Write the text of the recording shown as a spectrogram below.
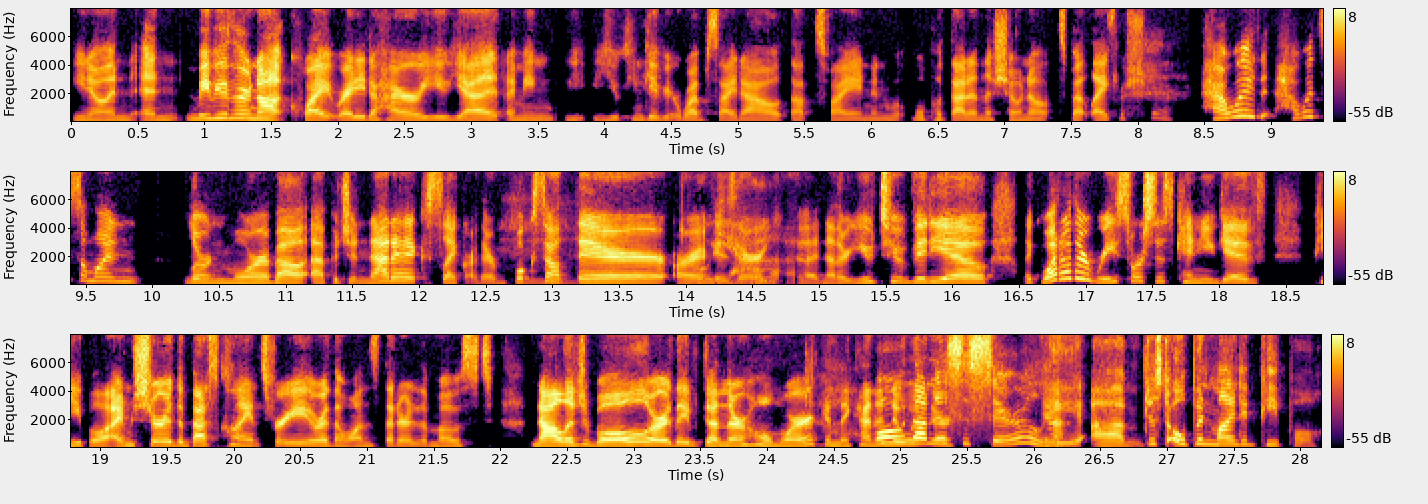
you know, and and maybe they're not quite ready to hire you yet. I mean, y- you can give your website out. That's fine, and we'll, we'll put that in the show notes. But like, sure. how would how would someone learn more about epigenetics? Like, are there books mm. out there, or oh, is yeah. there another YouTube video? Like, what other resources can you give people. I'm sure the best clients for you are the ones that are the most knowledgeable or they've done their homework and they kind of oh, know. not necessarily. Yeah? Um, just open-minded people.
